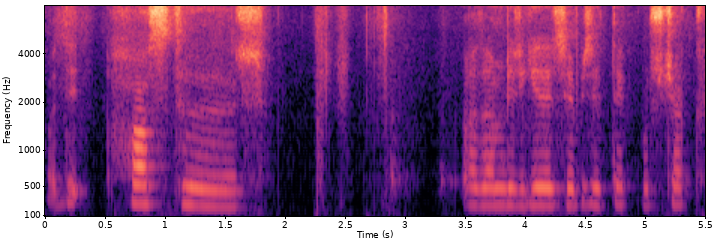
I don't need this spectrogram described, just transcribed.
Hadi hastır. Adam bir gelirse bize tek vuracak.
